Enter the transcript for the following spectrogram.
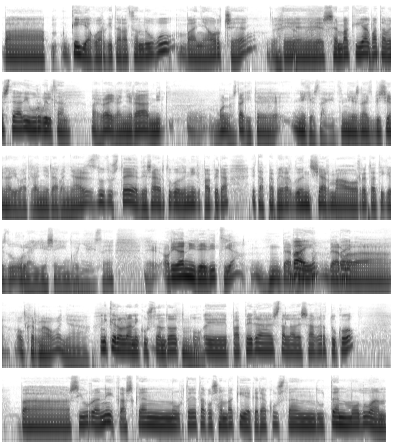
ba, gehiago argitaratzen dugu, baina hortxe, eh? e, zenbakiak bata besteari hurbiltzen. Bai, bai, gainera nik, bueno, ez dakit, eh, nik ez dakit, ni ez naiz visionario bat gainera, baina ez dut uste desagertuko denik papera, eta paperak duen xarma horretatik ez dugula ies egingo inoiz, eh? Eh, hori da nire iritzia, behar, Bai, behar bai. bada okernago, baina... Nik erolan ikusten dut, e, papera ez dela desagertuko, ba, ziurrenik, azken urteetako zenbakiek erakusten duten moduan,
